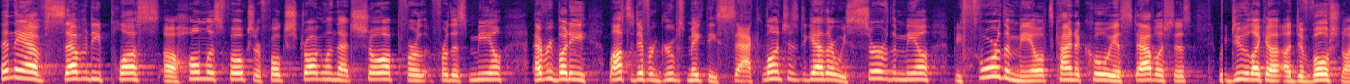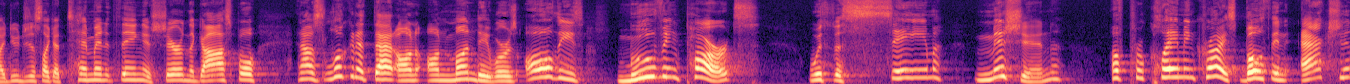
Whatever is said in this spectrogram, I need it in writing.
Then they have 70 plus uh, homeless folks or folks struggling that show up for, for this meal. Everybody, lots of different groups make these sack lunches together. We serve the meal. Before the meal, it's kind of cool. We establish this we do like a, a devotional. I do just like a 10 minute thing is sharing the gospel. And I was looking at that on, on Monday, where it's all these moving parts with the same mission of proclaiming Christ, both in action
